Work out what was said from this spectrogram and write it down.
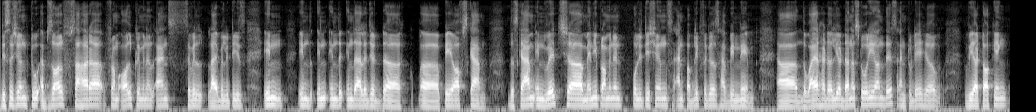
decision to absolve Sahara from all criminal and civil liabilities in in in in the in the alleged uh, uh, payoff scam. The scam in which uh, many prominent politicians and public figures have been named. Uh, the Wire had earlier done a story on this, and today here we are talking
